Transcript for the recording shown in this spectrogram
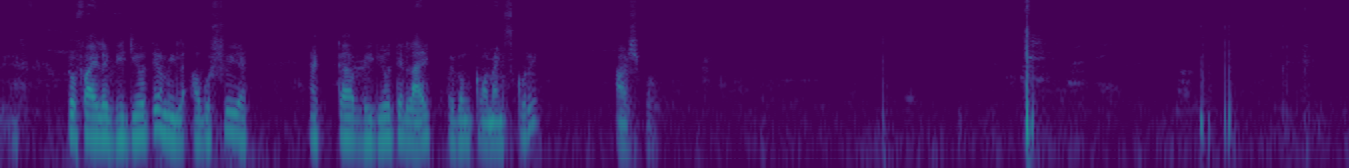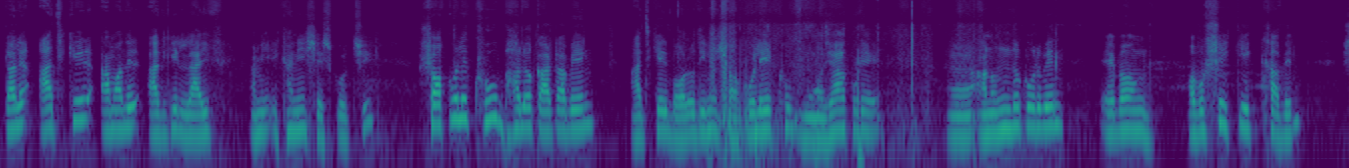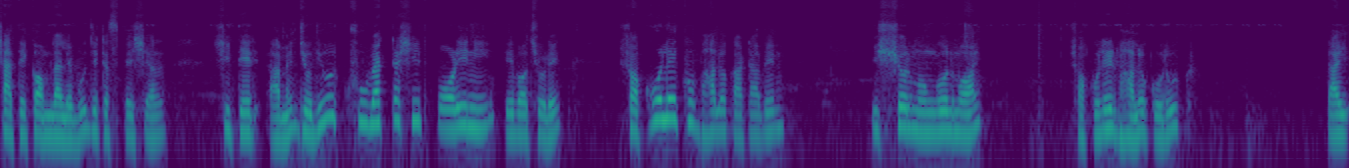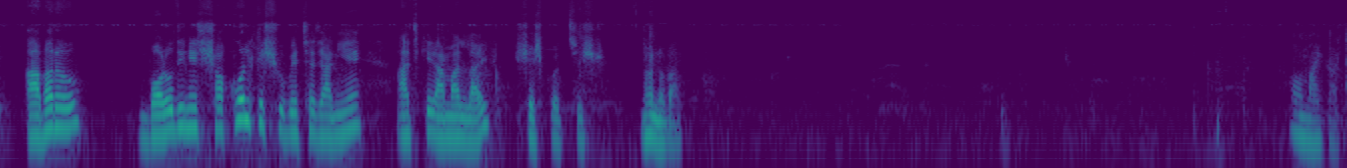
প্রোফাইলে ভিডিওতে আমি অবশ্যই এক- একটা ভিডিওতে লাইক এবং কমেন্টস করে আসব। তাহলে আজকের আমাদের, আজকের লাইভ আমি এখানেই শেষ করছি। সকলে খুব ভালো কাটাবেন। আজকের বড়দিনে সকলে খুব মজা করে আনন্দ করবেন এবং অবশ্যই কেক খাবেন। সাথে কমলা লেবু, যেটা স্পেশাল শীতের আমের। যদিও খুব একটা শীত পড়েনি এবছরে। সকলে খুব ভালো কাটাবেন। ঈশ্বর মঙ্গলময়। সকলের ভালো করুক। তাই আবারও বড়দিনের সকলকে শুভেচ্ছা জানিয়ে আজকের আমার লাইভ শেষ করছি। ধন্যবাদ। ও মাই গড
